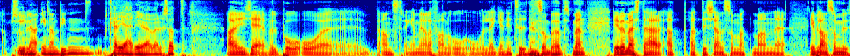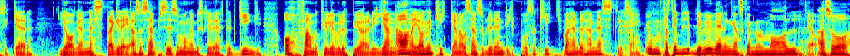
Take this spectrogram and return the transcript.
Absolut. innan, innan din karriär är över. Så att Jag är en jävel på att eh, anstränga mig i alla fall och, och lägga ner tiden som behövs. Men det är väl mest det här att, att det känns som att man eh, ibland som musiker jagar nästa grej. Alltså så här, precis som många beskriver efter ett gig. Åh, fan vad kul, jag vill upp och göra det igen. Ja, att man jagar mm. kickarna och sen så blir det en dipp och så kick, vad händer härnäst liksom? Jo, men fast det blir, det blir väl en ganska normal... Ja. Alltså...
